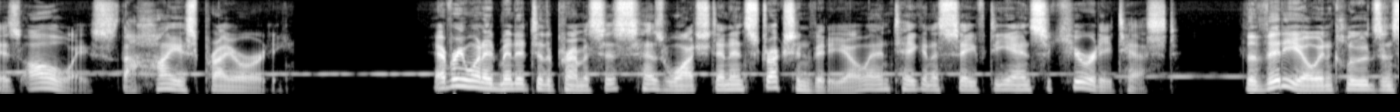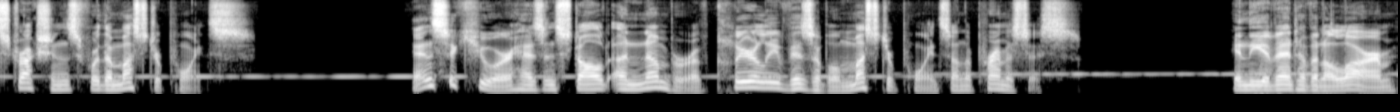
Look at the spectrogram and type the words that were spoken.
is always the highest priority. Everyone admitted to the premises has watched an instruction video and taken a safety and security test. The video includes instructions for the muster points, Nsecure has installed a number of clearly visible muster points on the premises. In the event of an alarm,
